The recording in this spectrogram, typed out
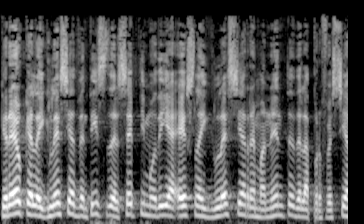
Creo que la iglesia adventista del séptimo día es la iglesia remanente de la profecía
